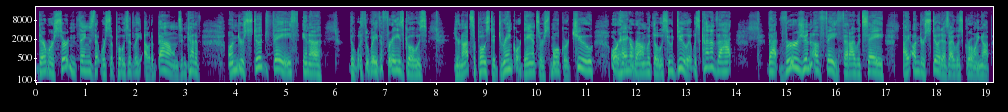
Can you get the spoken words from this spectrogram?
there were certain things that were supposedly out of bounds and kind of understood faith in a the, the way the phrase goes you're not supposed to drink or dance or smoke or chew or hang around with those who do. It was kind of that, that version of faith that I would say I understood as I was growing up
